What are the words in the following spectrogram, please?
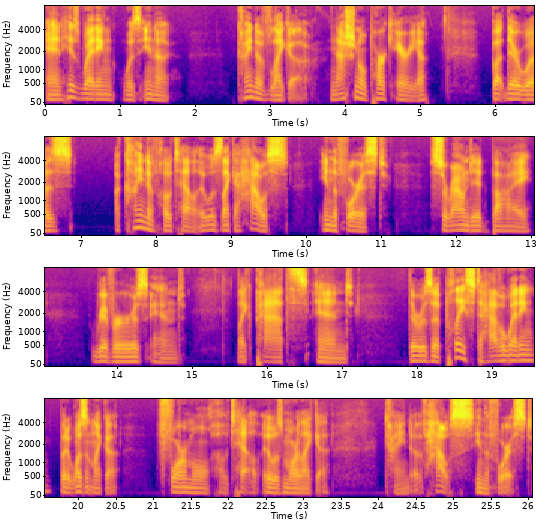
And his wedding was in a kind of like a national park area, but there was a kind of hotel. It was like a house in the forest surrounded by rivers and like paths and there was a place to have a wedding, but it wasn't like a formal hotel. It was more like a kind of house in the forest.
